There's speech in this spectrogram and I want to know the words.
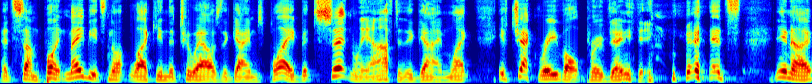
at some point. Maybe it's not like in the two hours the game's played, but certainly after the game. Like if Jack Riewoldt proved anything, it's, you know,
